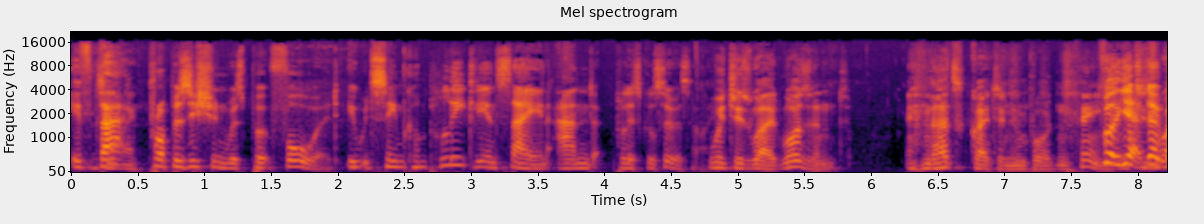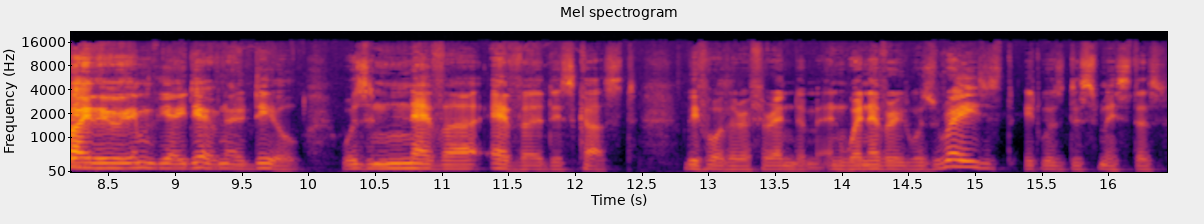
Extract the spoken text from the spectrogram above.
If Exactly. that proposition was put forward, it would seem completely insane and political suicide. Which is why it wasn't. And that's quite an important thing. Well, yeah, which is no, why but- the, the idea of no deal was never, ever discussed before the referendum. And whenever it was raised, it was dismissed as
